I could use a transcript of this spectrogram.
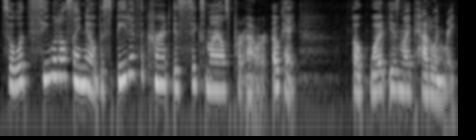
So let's see what else I know. The speed of the current is 6 miles per hour. Okay. Oh, what is my paddling rate?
